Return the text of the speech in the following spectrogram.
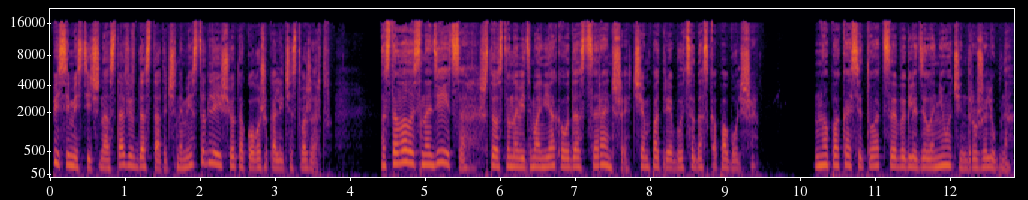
пессимистично оставив достаточно места для еще такого же количества жертв. Оставалось надеяться, что остановить маньяка удастся раньше, чем потребуется доска побольше. Но пока ситуация выглядела не очень дружелюбно.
